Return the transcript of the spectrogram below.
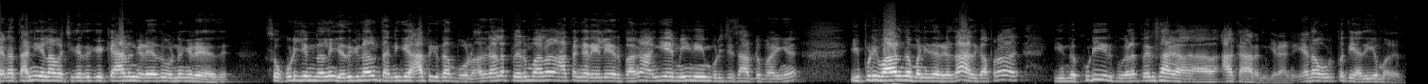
ஏன்னா தண்ணியெல்லாம் வச்சுக்கிறதுக்கு கேனும் கிடையாது ஒன்றும் கிடையாது. ஸோ குடிக்கிறதுனாலும் எதுக்குனாலும் தண்ணிக்கு ஆற்றுக்கு தான் போகணும். அதனால பெரும்பாலும் ஆத்தங்கரையிலே இருப்பாங்க. அங்கேயே மீனையும் பிடிச்சி சாப்பிட்டுப்பாங்க. இப்படி வாழ்ந்த மனிதர்கள் தான் அதுக்கப்புறம் இந்த குடியிருப்புகளை பெருசாக ஆக்க ஆரம்பிக்கிறாங்க. ஏன்னா உற்பத்தி அதிகமாகுது.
